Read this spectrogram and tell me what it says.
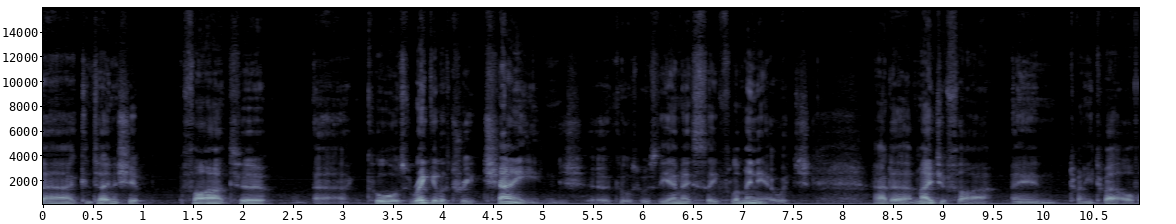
uh, container ship fire to uh, cause regulatory change of course, was the MSC Flaminia, which had a major fire in 2012.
